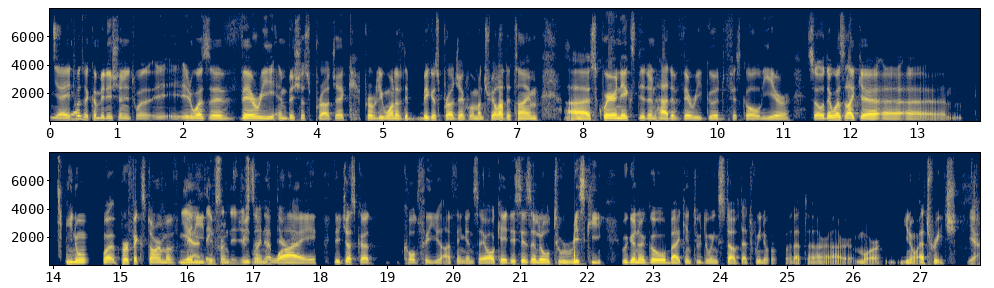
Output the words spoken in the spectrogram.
yeah, it yeah. was a combination. It was it was a very ambitious project, probably one of the biggest projects for Montreal at the time. Mm-hmm. Uh, Square Enix didn't had a very good fiscal year, so there was like a, a, a you know a perfect storm of yeah, many different reasons why they just got cold feet, I think, and say, okay, this is a little too risky. We're gonna go back into doing stuff that we know that are, are more, you know, at reach. Yeah.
